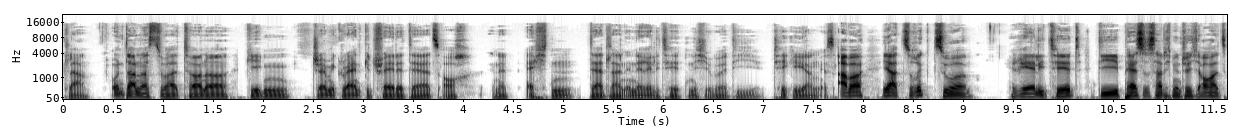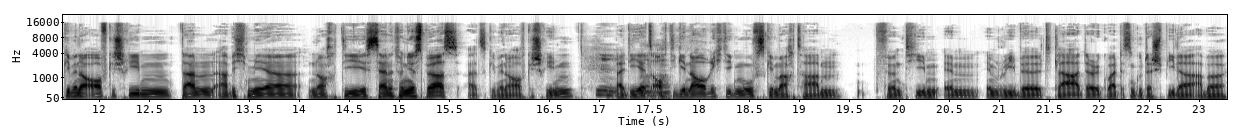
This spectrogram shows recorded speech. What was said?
klar. Und dann hast du halt Turner gegen Jeremy Grant getradet, der jetzt auch in der echten Deadline in der Realität nicht über die Theke gegangen ist. Aber ja, zurück zur Realität. Die Passes hatte ich mir natürlich auch als Gewinner aufgeschrieben. Dann habe ich mir noch die San Antonio Spurs als Gewinner aufgeschrieben, Mhm. weil die jetzt auch die genau richtigen Moves gemacht haben für ein Team im, im Rebuild. Klar, Derek White ist ein guter Spieler, aber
